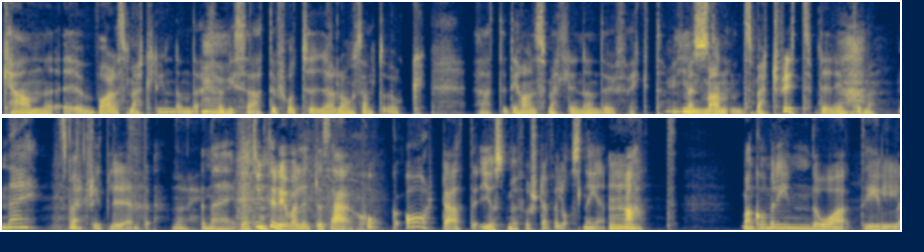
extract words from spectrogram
kan eh, vara smärtlindrande Mm. för vissa. Att det får töja långsamt och att det har en smärtlindrande effekt. Just men man, smärtfritt blir det inte. Men, Nej, smärtfritt blir det inte. nej. Nej, jag tyckte det var lite så här chockartat just med första förlossningen. Mm. Att man kommer in då till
